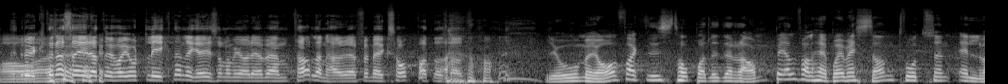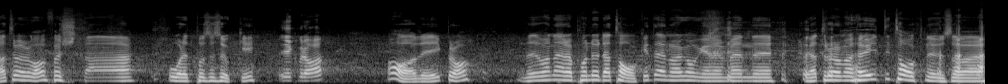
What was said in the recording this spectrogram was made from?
Ja, Ryktena säger att du har gjort liknande grejer som de gör i eventhallen här, FMX-hoppat någonstans. Jo, men jag har faktiskt hoppat lite ramp i alla fall här på mässan 2011 tror jag det var, första året på Suzuki. Det gick bra. Ja, det gick bra. Vi var nära på att nudda taket där några gånger, men eh, jag tror de har höjt i tak nu så... eh,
